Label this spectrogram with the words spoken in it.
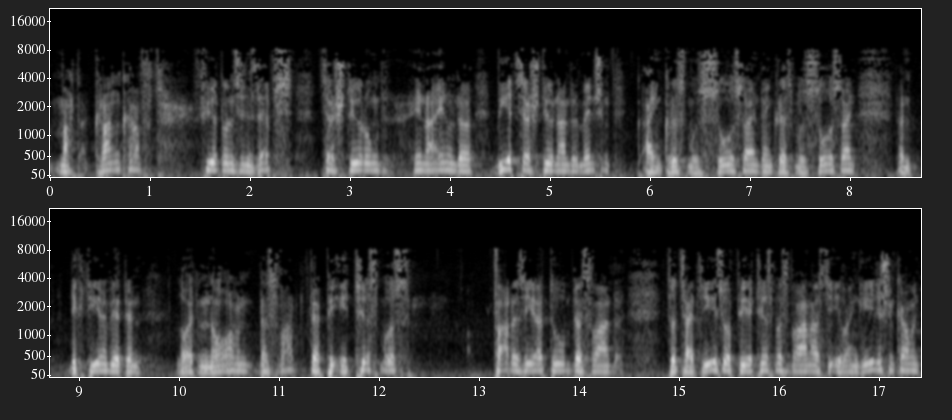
macht krankhaft, führt uns in Selbstzerstörung hinein und wir zerstören andere Menschen. Ein Christ muss so sein, ein Christ muss so sein. Dann diktieren wir den Leuten Normen. Das war der Pietismus. Pharisäertum, das war zur Zeit Jesu, Pietismus waren, als die Evangelischen kamen,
